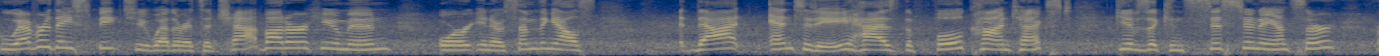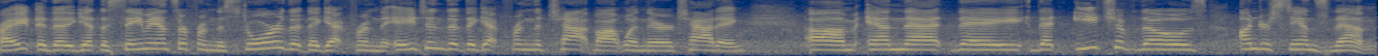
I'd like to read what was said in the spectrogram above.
whoever they speak to, whether it's a chatbot or a human or you know something else, that entity has the full context gives a consistent answer, right? They get the same answer from the store that they get from the agent, that they get from the chatbot when they're chatting um, and that they that each of those understands them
